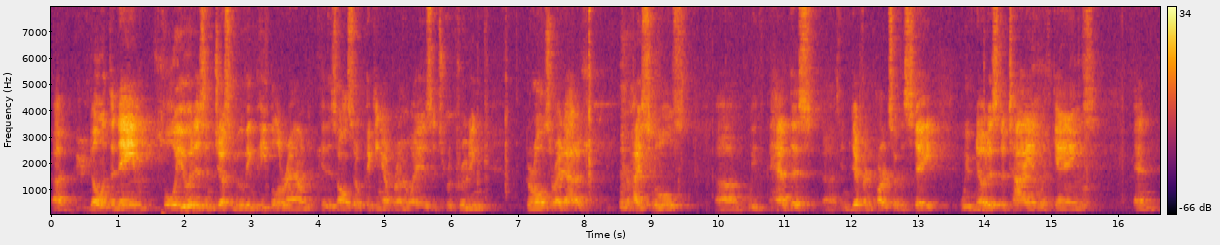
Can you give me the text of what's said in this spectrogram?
Uh, Don't let the name fool you, it isn't just moving people around, it is also picking up runaways, it's recruiting girls right out of your high schools. Um, We've had this uh, in different parts of the state. We've noticed a tie-in with gangs, and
